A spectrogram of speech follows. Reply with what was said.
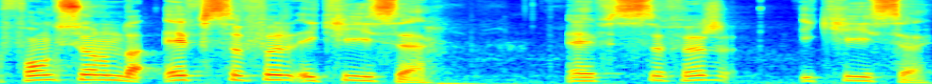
fonksiyonumda f0 2 ise f0 2 ise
